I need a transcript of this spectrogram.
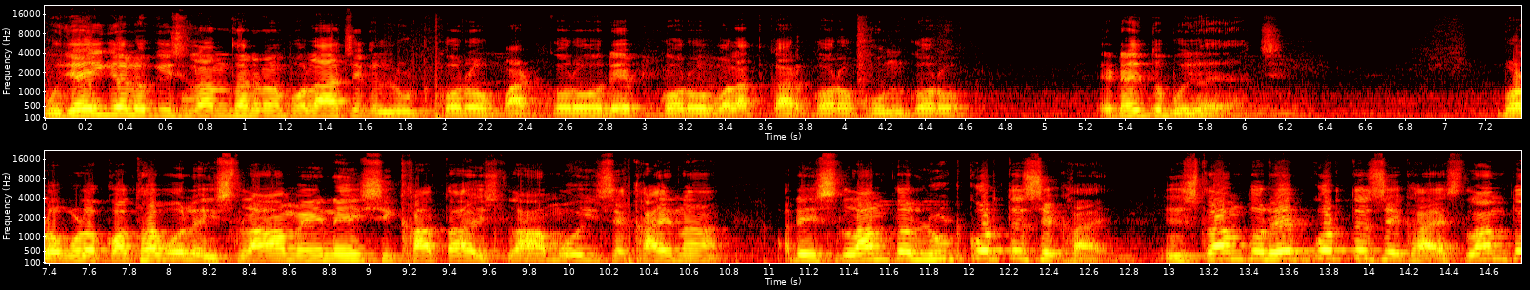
বুঝাই গেল কি ইসলাম ধর্মে বলা আছে কি লুট করো পাট করো রেপ করো বলাৎকার করো খুন করো। এটাই তো বোঝা যাচ্ছে। বড় বড় কথা বলে ইসলাম এ নেই শিখাতা ইসলাম ওই শেখায় না। আরে ইসলাম তো লুট করতে শেখায় ইসলাম তো রেপ করতে শেখায় ইসলাম তো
